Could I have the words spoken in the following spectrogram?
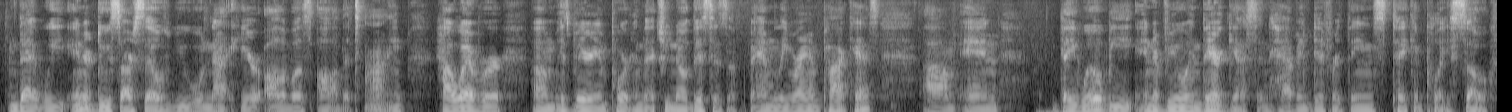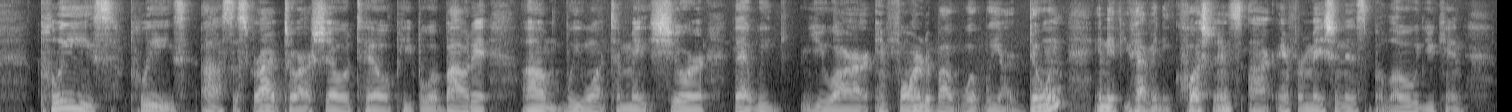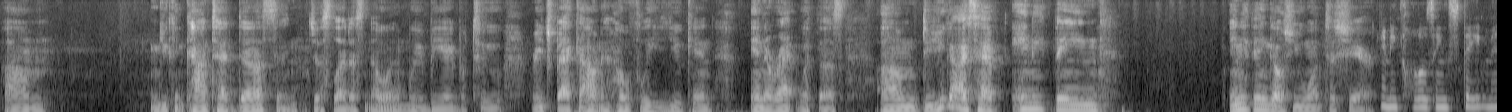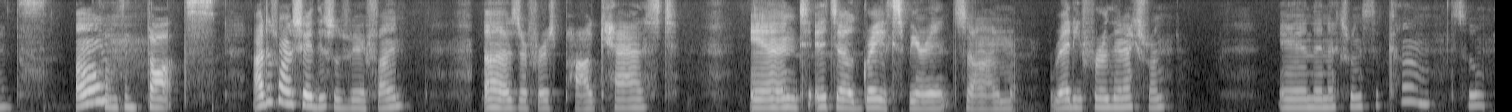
that we introduce ourselves. You will not hear all of us all the time. However, um, it's very important that you know this is a family ran podcast, um, and they will be interviewing their guests and having different things taking place. So please, please uh, subscribe to our show. Tell people about it. Um, we want to make sure that we you are informed about what we are doing, and if you have any questions, our information is below. You can um, you can contact us and just let us know, and we'll be able to reach back out, and hopefully you can interact with us. Um, do you guys have anything anything else you want to share? Any closing statements? Um, Closing thoughts? I just want to say this was very fun. Uh, it's our first podcast, and it's a great experience. So I'm ready for the next one, and the next one's to come. So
